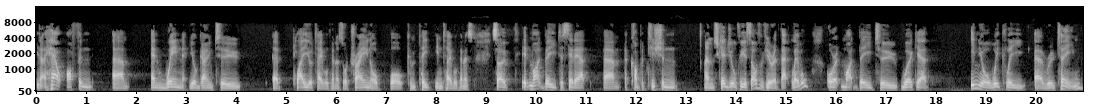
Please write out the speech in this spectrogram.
you know how often um, and when you're going to uh, play your table tennis or train or or compete in table tennis. So it might be to set out um, a competition um, schedule for yourself if you're at that level, or it might be to work out in your weekly uh, routine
